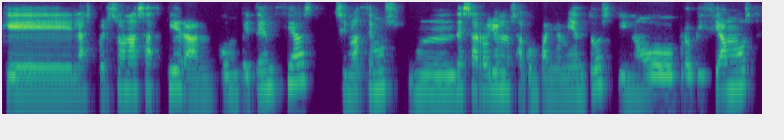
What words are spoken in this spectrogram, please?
que las personas adquieran competencias si no hacemos un desarrollo en los acompañamientos y no propiciamos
